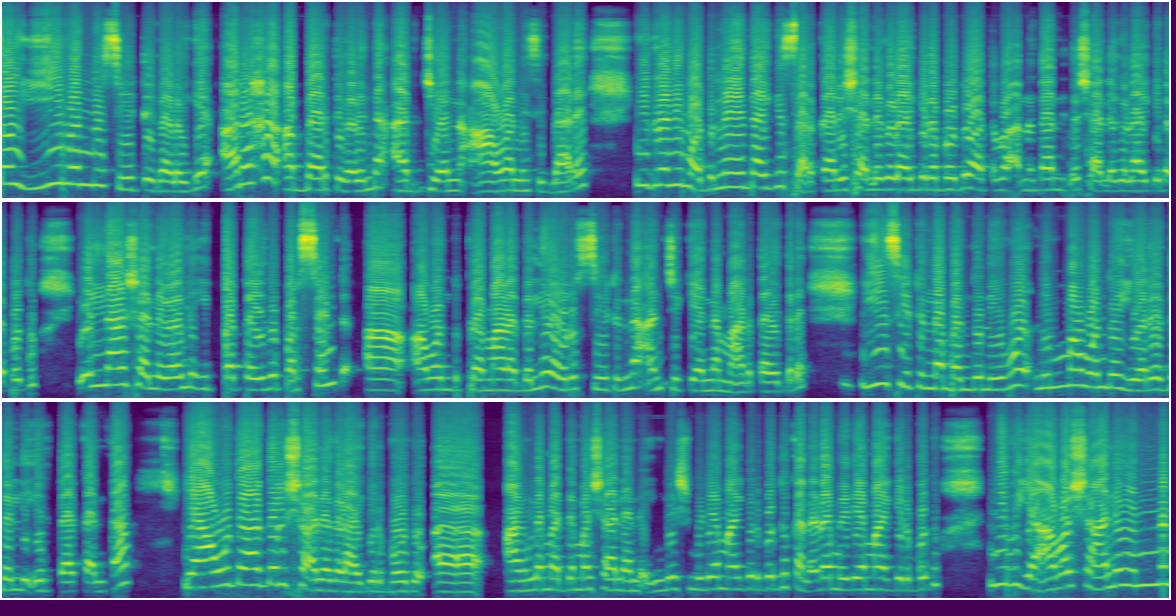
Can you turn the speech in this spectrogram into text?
ಸೊ ಈ ಒಂದು ಸೀಟುಗಳಿಗೆ ಅರ್ಹ ಅಭ್ಯರ್ಥಿಗಳಿಂದ ಅರ್ಜಿಯನ್ನು ಆಹ್ವಾನಿಸಿದ್ದಾರೆ. ಇದರಲ್ಲಿ ಮೊದಲನೇದಾಗಿ ಸರ್ಕಾರಿ ಶಾಲೆಗಳಾಗಿರಬಹುದು ಅಥವಾ ಅನುದಾನಿತ ಶಾಲೆಗಳಾಗಿರಬಹುದು. ಎಲ್ಲಾ ಶಾಲೆಗಳಲ್ಲಿ ಇಪ್ಪತ್ತೈದು ಪರ್ಸೆಂಟ್, ಆ ಒಂದು ಪ್ರಮಾಣದಲ್ಲಿ ಅವರು ಸೀಟನ್ನ ಹಂಚಿಕೆಯನ್ನ ಮಾಡ್ತಾ ಇದ್ದಾರೆ. ಈ ಸೀಟನ್ನ ಬಂದು ನೀವು ನಿಮ್ಮ ಒಂದು ಏರಿಯಾದಲ್ಲಿ ಇರ್ತಕ್ಕಂತ ಯಾವುದಾದರೂ ಶಾಲೆಗಳಾಗಿರ್ಬೋದು ಆಂಗ್ಲ ಮಾಧ್ಯಮ ಶಾಲೆಯನ್ನ ಇಂಗ್ಲಿಷ್ ಮೀಡಿಯಂ ಆಗಿರ್ಬೋದು, ಕನ್ನಡ ಮೀಡಿಯಂ ಆಗಿರ್ಬೋದು, ನೀವು ಯಾವ ಶಾಲೆಯನ್ನ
